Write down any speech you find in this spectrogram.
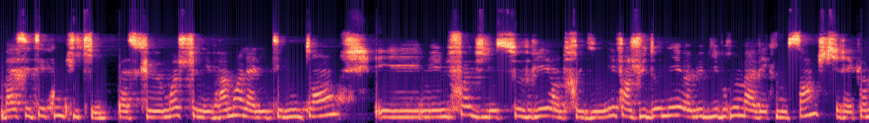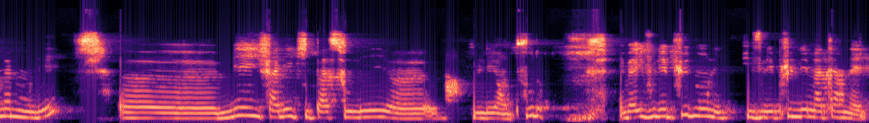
Bah c'était compliqué parce que moi je tenais vraiment à l'allaiter longtemps et mais une fois que je l'ai sevré entre guillemets, enfin je lui donnais le biberon avec mon sein, je tirais quand même mon lait, euh, mais il fallait qu'il passe au lait, euh, le lait en poudre. Et ben il voulait plus de mon lait, voulait plus de lait maternel.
